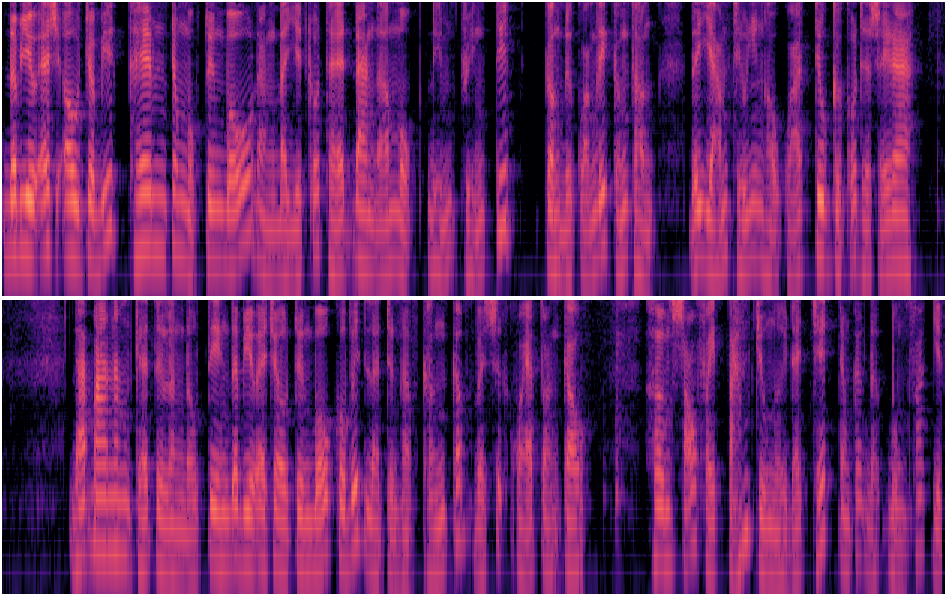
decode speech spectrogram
WHO cho biết thêm trong một tuyên bố rằng đại dịch có thể đang ở một điểm chuyển tiếp, cần được quản lý cẩn thận để giảm thiểu những hậu quả tiêu cực có thể xảy ra. Đã 3 năm kể từ lần đầu tiên WHO tuyên bố COVID là trường hợp khẩn cấp về sức khỏe toàn cầu. Hơn 6,8 triệu người đã chết trong các đợt bùng phát dịch,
